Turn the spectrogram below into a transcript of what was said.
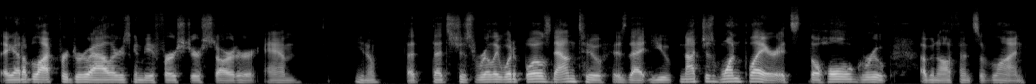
they got a block for Drew Allar, who's going to be a first year starter, and you know that that's just really what it boils down to is that you not just one player, it's the whole group of an offensive line.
